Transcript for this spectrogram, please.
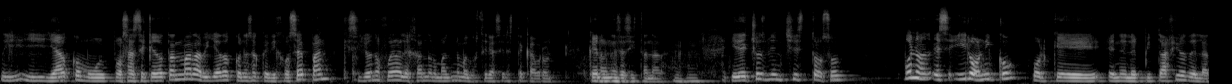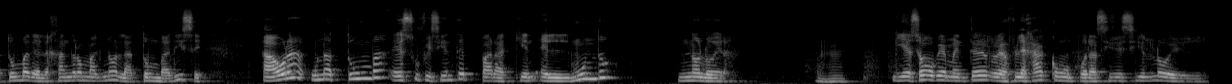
Y, y ya como, o sea, se quedó tan maravillado con eso que dijo, sepan que si yo no fuera Alejandro Magno me gustaría ser este cabrón, que no necesita nada. Y de hecho es bien chistoso, Bueno, es irónico porque en el epitafio de la tumba de Alejandro Magno, la tumba dice, ahora una tumba es suficiente para quien el mundo no lo era. Y eso obviamente refleja, como por así decirlo, el,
